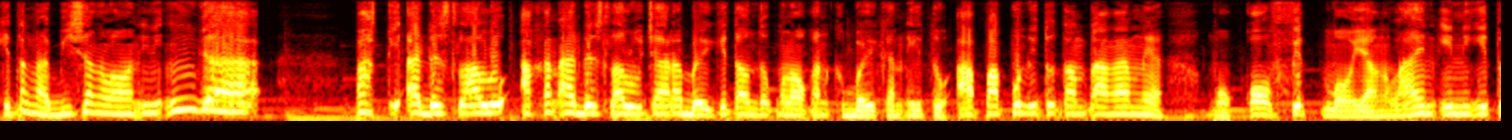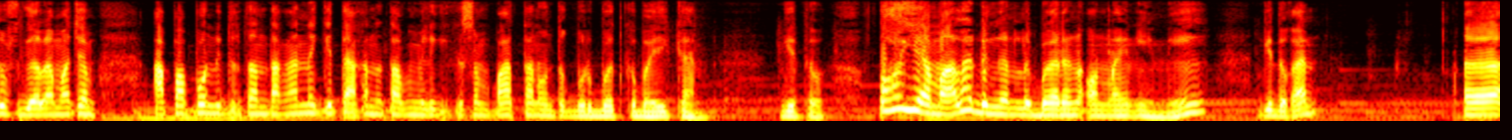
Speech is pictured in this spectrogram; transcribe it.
Kita nggak bisa ngelawan ini. Enggak pasti ada selalu akan ada selalu cara bagi kita untuk melakukan kebaikan itu. Apa pun itu tantangannya. Mau covid mau yang lain ini itu segala macam. Apa pun itu tantangannya kita akan tetap memiliki kesempatan untuk berbuat kebaikan. Gitu. Toh ya malah dengan lebaran online ini gitu kan uh,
